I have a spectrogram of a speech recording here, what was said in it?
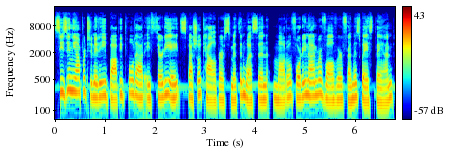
Seizing the opportunity, Bobby pulled out a 38 special caliber Smith & Wesson Model 49 revolver from his waistband,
